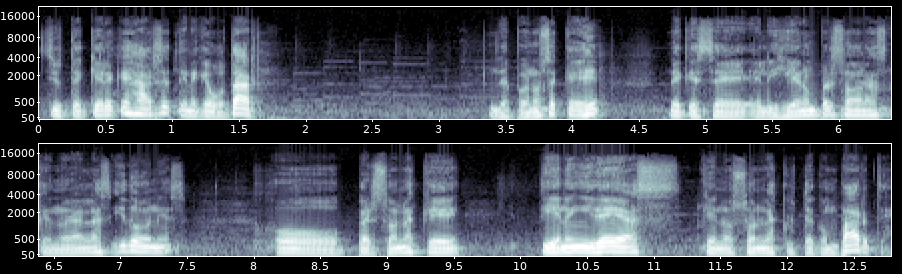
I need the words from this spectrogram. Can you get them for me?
si usted quiere quejarse, tiene que votar. Después no se queje de que se eligieron personas que no eran las idóneas o personas que tienen ideas que no son las que usted comparte.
